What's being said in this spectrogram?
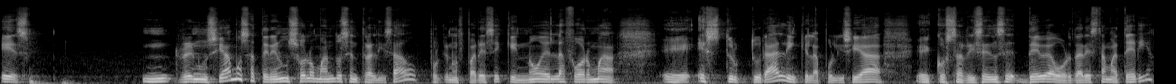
es renunciamos a tener un solo mando centralizado porque nos parece que no es la forma eh, estructural en que la policía eh, costarricense debe abordar esta materia,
